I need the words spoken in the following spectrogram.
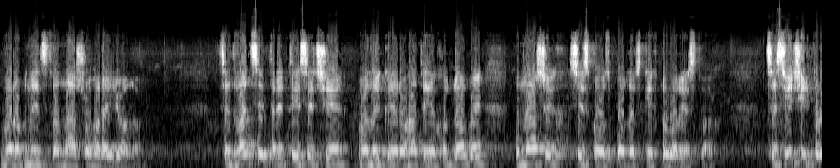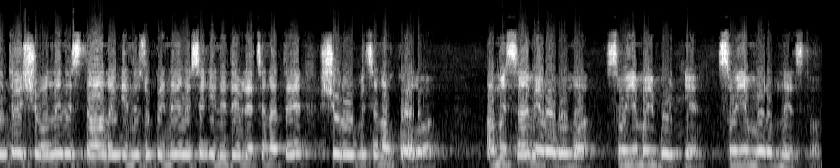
виробництва нашого району. Це 23 тисячі великої рогатої худоби в наших сільськогосподарських товариствах. Це свідчить про те, що вони не стали і не зупинилися, і не дивляться на те, що робиться навколо. А ми самі робимо своє майбутнє своїм виробництвом.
